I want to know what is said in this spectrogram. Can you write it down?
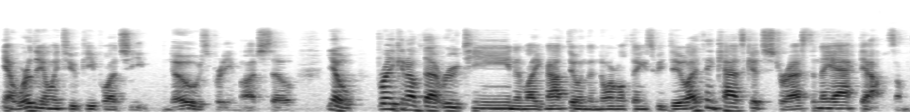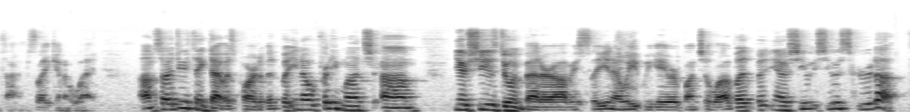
you know, we're the only two people that she knows pretty much. So, you know, breaking up that routine and like not doing the normal things we do, I think cats get stressed and they act out sometimes, like in a way. Um, so I do think that was part of it. But, you know, pretty much, um, you know, she is doing better, obviously. You know, we, we gave her a bunch of love, but, but, you know, she, she was screwed up.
